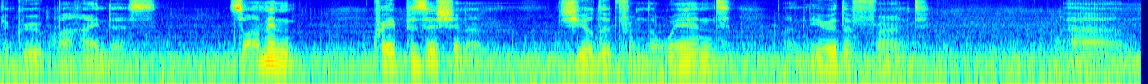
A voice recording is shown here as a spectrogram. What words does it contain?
the group behind us. So I'm in great position. I'm shielded from the wind. Near the front. Um,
